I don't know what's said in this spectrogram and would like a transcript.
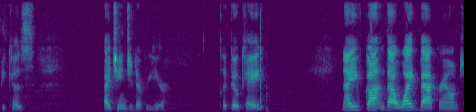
because I change it every year. Click OK. Now you've got that white background.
